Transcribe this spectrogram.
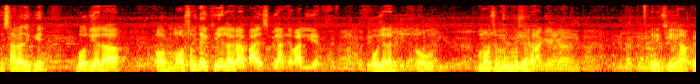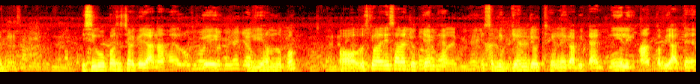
ये सारा देखिए बहुत ज़्यादा और मौसम देखिए लग रहा है बारिश भी आने वाली है। बहुत ज़्यादा मौसम जो है। देखिए यहाँ पे। इसी के ऊपर से चढ़ के जाना है रोपवे के लिए हम लोग को। और उसके बाद ये सारा जो गेम है, ये सभी गेम जो खेलने का भी टाइम नहीं है, लेकिन हाँ कभी आते हैं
